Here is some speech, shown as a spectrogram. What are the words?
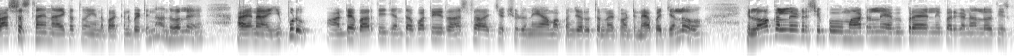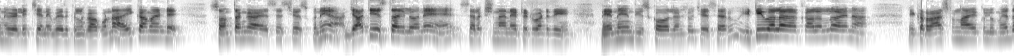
రాష్ట్ర స్థాయి నాయకత్వం ఈయన పక్కన పెట్టింది. అందువల్లే ఆయన ఇప్పుడు అంటే భారతీయ జనతా పార్టీ రాష్ట్ర అధ్యక్షుడు నియామకం జరుగుతున్నటువంటి నేపథ్యంలో లోకల్ లీడర్షిప్ మాటల్ని అభిప్రాయాల్ని పరిగణనలో తీసుకుని వెళ్ళిచ్చే నివేదికలను కాకుండా హైకమాండే సొంతంగా అసెస్ చేసుకుని జాతీయ స్థాయిలోనే సెలక్షన్ అనేటటువంటిది నిర్ణయం తీసుకోవాలంటూ చేశారు. ఇటీవల కాలంలో ఆయన ఇక్కడ రాష్ట్ర నాయకుల మీద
